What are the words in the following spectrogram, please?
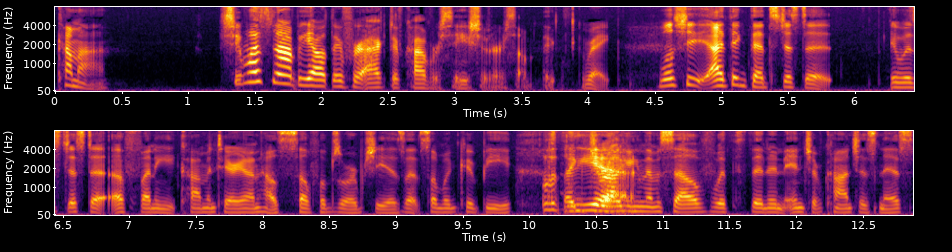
Come on. She must not be out there for active conversation or something. Right. Well, she. I think that's just a. It was just a, a funny commentary on how self-absorbed she is. That someone could be like yeah. drugging themselves within an inch of consciousness,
